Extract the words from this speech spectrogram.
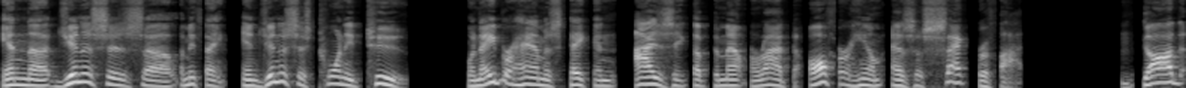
In uh, Genesis, uh, let me think, in Genesis 22, when Abraham has taken Isaac up to Mount Moriah to offer him as a sacrifice, Mhm. God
